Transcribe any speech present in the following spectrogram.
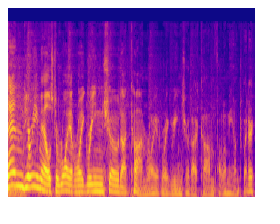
Send your emails to roy at roygreenshow.com. Roy at roygreenshow.com. Follow me on Twitter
